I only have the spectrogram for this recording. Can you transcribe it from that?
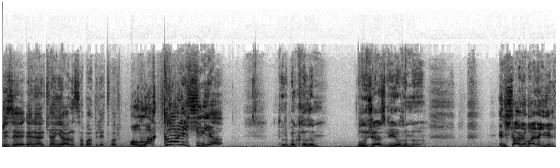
Rize'ye en erken yarın sabah bilet var. Allah kahretsin ya. Dur bakalım. Bulacağız bir yolunu. Enişte arabayla gidelim.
